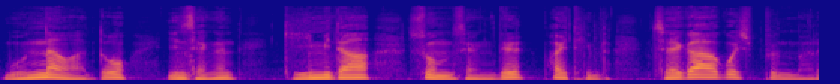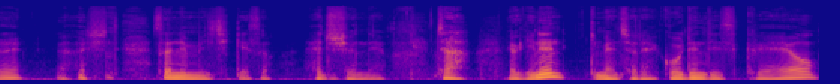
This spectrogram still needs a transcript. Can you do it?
못 나와도 인생은 기입니다. 수험생들 화이팅입니다. 제가 하고 싶은 말을 선윤미 씨께서 해주셨네요. 자, 여기는 김현철의 골든디스크예요.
